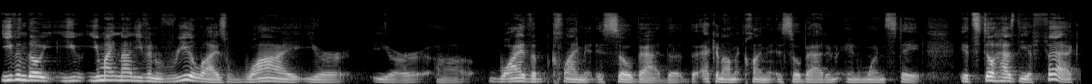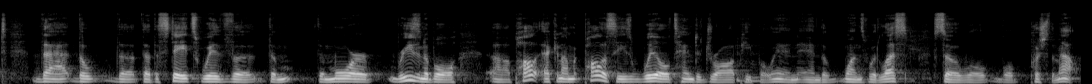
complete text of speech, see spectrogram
even though you you might not even realize why your your uh, why the climate is so bad, the, the economic climate is so bad in, in one state, it still has the effect that the, the that the states with the the, the more reasonable uh, pol- economic policies will tend to draw people in, and the ones with less so will will push them out.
